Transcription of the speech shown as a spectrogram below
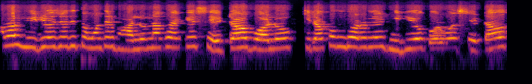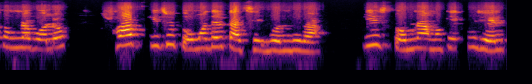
আমার ভিডিও যদি তোমাদের ভালো না থাকে, সেটাও বলো। কীরকম ধরনের ভিডিও করব, সেটাও তোমরা বলো। সব কিছু তোমাদের কাছে বন্ধুরা। প্লিজ তোমরা আমাকে একটু হেল্প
